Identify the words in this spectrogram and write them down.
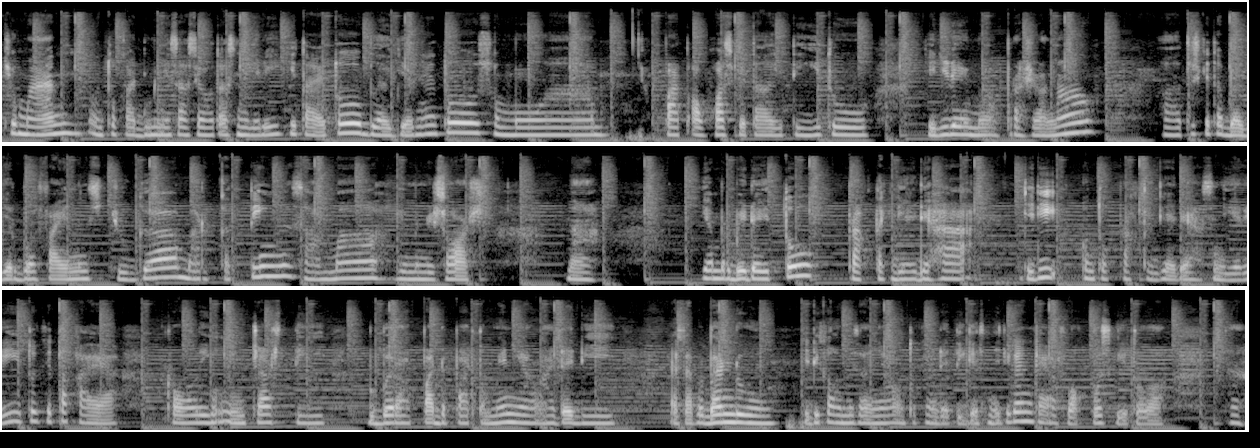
Cuman untuk administrasi hotel sendiri kita itu belajarnya tuh semua part of hospitality gitu. Jadi dari mulai operasional, uh, terus kita belajar buat finance juga, marketing sama human resource. Nah, yang berbeda itu praktek di ADH. Jadi untuk praktek di ADH sendiri itu kita kayak rolling in charge di beberapa departemen yang ada di STP Bandung. Jadi kalau misalnya untuk yang D3 sendiri kan kayak fokus gitu loh. Nah,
